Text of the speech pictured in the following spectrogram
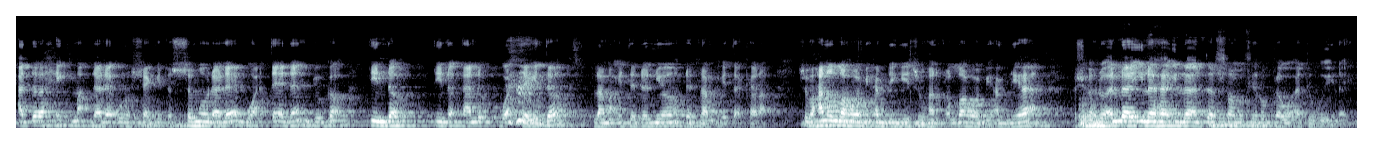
ada hikmat dalam urusan kita. Semua dalam buatan dan juga tindak tindak tanduk buatan kita. Selamat kita dunia dan selamat kita akhirat. Subhanallah wa bihamdihi subhanallah wa bihamdiha. Asyhadu an la ilaha illa anta astaghfiruka wa atubu ilaik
